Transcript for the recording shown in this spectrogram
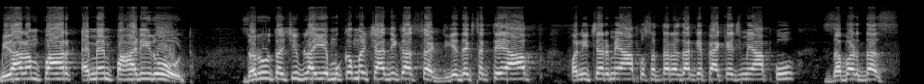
Miralam park MM Pahadi road. ज़रूर तशीफ लाइए, मुकम्मल शादी का सेट ये देख सकते हैं आप फर्नीचर में आपको सत्तर हज़ार के पैकेज में आपको ज़बरदस्त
